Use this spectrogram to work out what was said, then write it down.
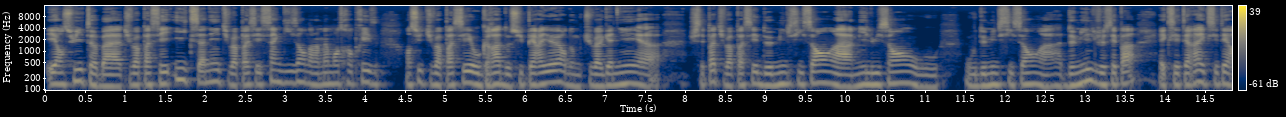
Et ensuite, bah, tu vas passer X années, tu vas passer 5-10 ans dans la même entreprise. Ensuite, tu vas passer au grade supérieur, donc tu vas gagner, euh, je sais pas, tu vas passer de 1600 à 1800 ou, ou de 1600 à 2000, je sais pas, etc., etc.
